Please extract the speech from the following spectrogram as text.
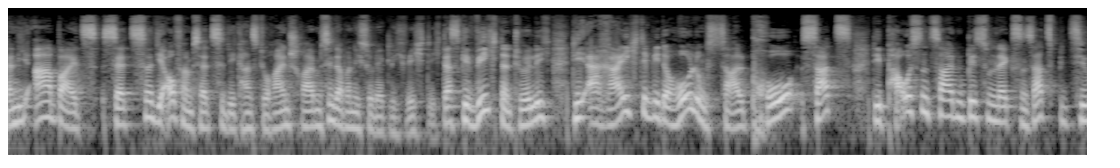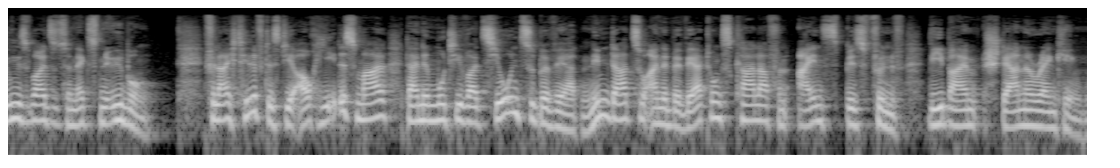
Dann die Arbeitssätze, die Aufwärmsätze, die kannst du reinschreiben, sind aber nicht so wirklich wichtig. Das Gewicht natürlich, die erreichte Wiederholungszahl pro Satz, die Pausenzeiten bis zum nächsten Satz beziehungsweise zur nächsten Übung. Vielleicht hilft es dir auch jedes Mal, deine Motivation zu bewerten. Nimm dazu eine Bewertungsskala von 1 bis 5, wie beim Sterne-Ranking.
